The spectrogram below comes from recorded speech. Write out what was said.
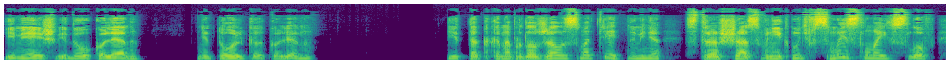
имеешь в виду колено?» «Не только колено». И так как она продолжала смотреть на меня, страшась вникнуть в смысл моих слов, —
